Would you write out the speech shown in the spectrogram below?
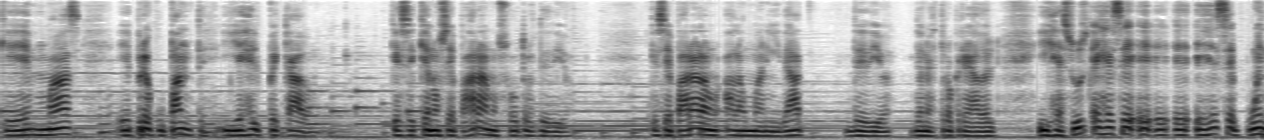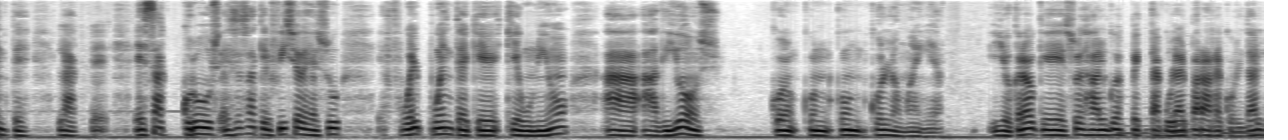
que es más preocupante y es el pecado que, que nos separa a nosotros de Dios, que separa a la, humanidad de Dios, de nuestro Creador. Y Jesús es ese, e, e, e, es ese puente, la, esa cruz, ese sacrificio de Jesús fue el puente que, unió a, Dios con, la humanidad. Y yo creo que eso es algo espectacular para recordar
